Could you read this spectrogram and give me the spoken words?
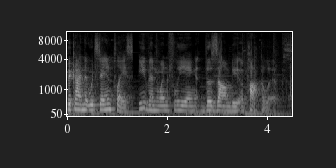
the kind that would stay in place even when fleeing the zombie apocalypse.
